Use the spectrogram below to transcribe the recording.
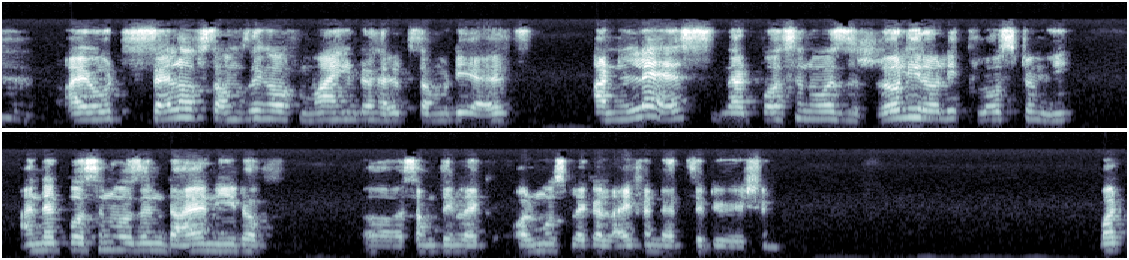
i would sell off something of mine to help somebody else unless that person was really really close to me and that person was in dire need of uh, something like almost like a life and death situation. But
